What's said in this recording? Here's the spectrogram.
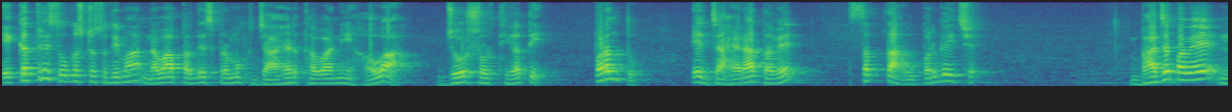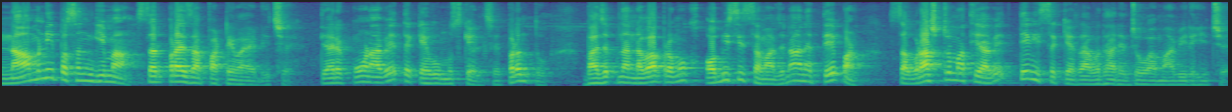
એકત્રીસ ઓગસ્ટ સુધીમાં નવા પ્રદેશ પ્રમુખ જાહેર થવાની હવા જોરશોરથી હતી, પરંતુ એ જાહેરાત હવે સપ્તાહ ઉપર ગઈ છે. ભાજપ હવે નામની પસંદગીમાં સરપ્રાઇઝ આપવા ટેવાયેલી છે. ત્યારે કોણ આવે તે કહેવું મુશ્કેલ છે, પરંતુ ભાજપના નવા પ્રમુખ ઓબીસી સમાજના અને તે પણ સૌરાષ્ટ્રમાંથી આવે તેવી શક્યતા વધારે જોવામાં આવી રહી છે.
